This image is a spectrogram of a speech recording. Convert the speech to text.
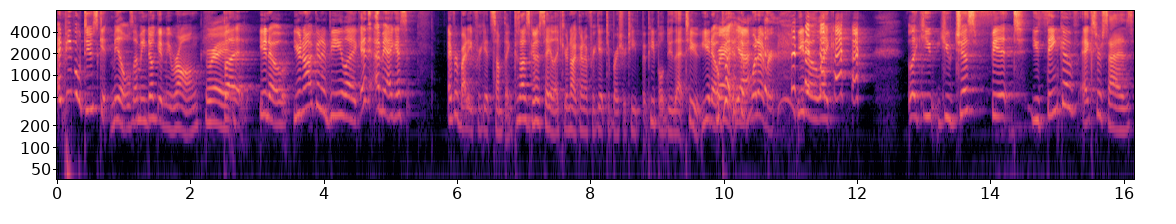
and people do skip meals. I mean, don't get me wrong. Right. But, you know, you're not going to be like, and I mean, I guess everybody forgets something. Because I was going to say, like, you're not going to forget to brush your teeth, but people do that too, you know, Right, but yeah. whatever. You know, like, like you you just fit you think of exercise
